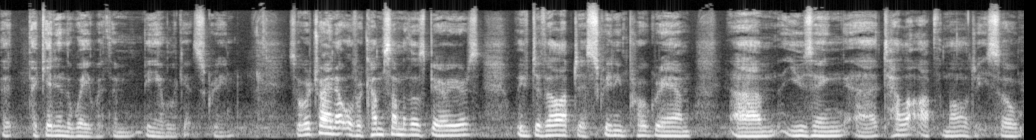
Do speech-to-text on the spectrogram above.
that, that get in the way with them being able to get screened. So we're trying to overcome some of those barriers. We've developed a screening program um, using uh, teleophthalmology. So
